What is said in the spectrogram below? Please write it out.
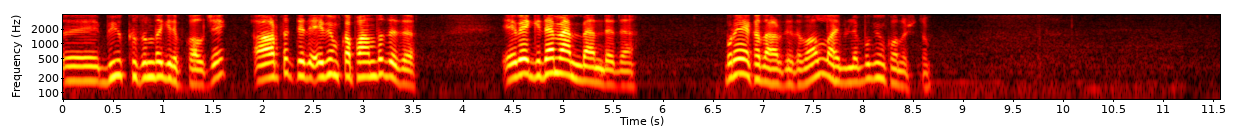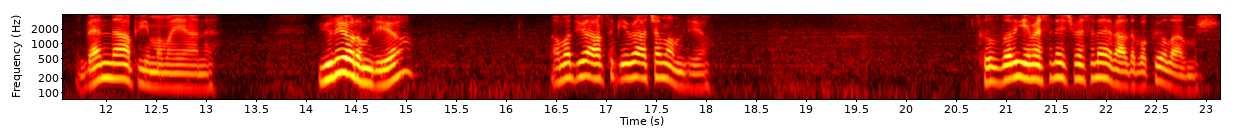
e, büyük kızım da girip kalacak. Artık dedi evim kapandı dedi. Eve gidemem ben dedi. Buraya kadar dedi. Vallahi bile bugün konuştum. Ben ne yapayım ama yani. Yürüyorum diyor. Ama diyor artık evi açamam diyor. Kızları yemesine içmesine herhalde bakıyorlarmış.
